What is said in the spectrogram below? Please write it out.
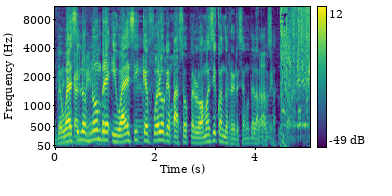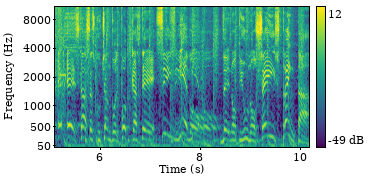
Yo voy a decir los nombres y voy a decir qué fue lo que pasó, pero lo vamos a decir cuando regresemos de la sabes, pausa. Estás escuchando el podcast de Sin, miedo, de Noti1630.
